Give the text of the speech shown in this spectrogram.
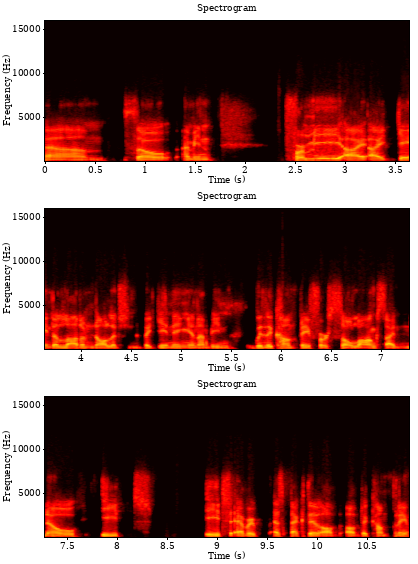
Um, so i mean for me I, I gained a lot of knowledge in the beginning and i've been with the company for so long so i know each each every aspect of, of the company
